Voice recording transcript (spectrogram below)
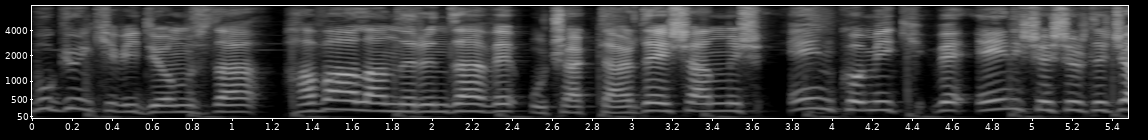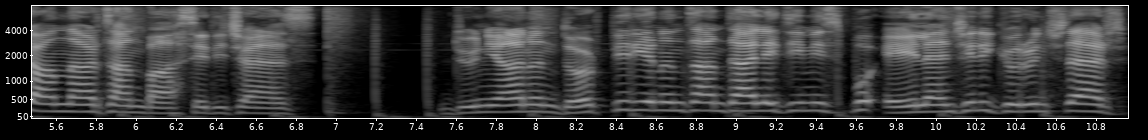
Bugünkü videomuzda havaalanlarında ve uçaklarda yaşanmış en komik ve en şaşırtıcı anlardan bahsedeceğiz. Dünyanın dört bir yanından derlediğimiz bu eğlenceli görüntüler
